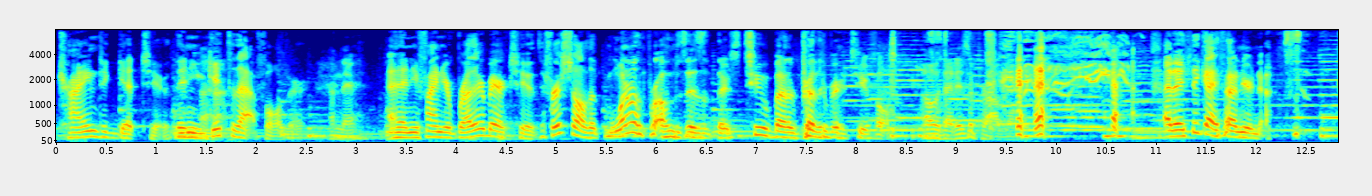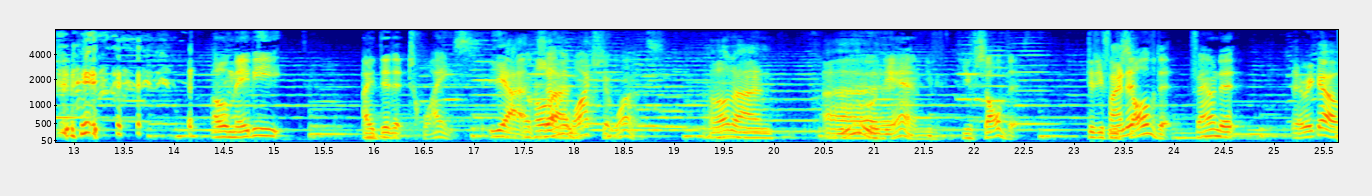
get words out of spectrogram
trying to get to, then you Uh-huh. get to that folder. I'm there. and then you find your Brother Bear 2. The first of all, the, one of the problems is that there's two Brother, Brother Bear 2 folders. Oh, that is a problem. and I think I found your notes. oh, maybe I did it twice. yeah, No, hold I only on. watched it once. Hold on. Uh, Ooh, Dan, you've, you've solved it. Did you find you it? solved it. Found it. There we go.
